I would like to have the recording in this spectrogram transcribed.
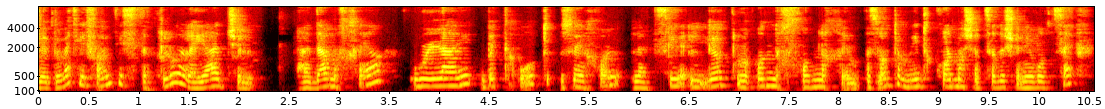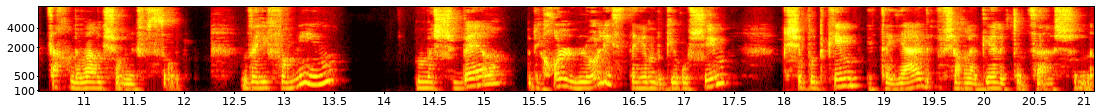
ובאמת לפעמים תסתכלו על היעד של אדם אחר, אולי בטעות זה יכול להצליח, להיות מאוד נכון לכם, אז לא תמיד כל מה שהצד השני רוצה צריך דבר ראשון לפסול. ולפעמים משבר יכול לא להסתיים בגירושים, כשבודקים את היעד אפשר להגיע לתוצאה שונה.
